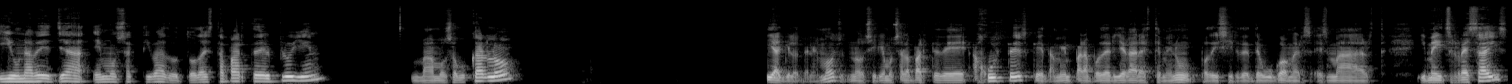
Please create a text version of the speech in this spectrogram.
Y una vez ya hemos activado toda esta parte del plugin, vamos a buscarlo. Y aquí lo tenemos. Nos iremos a la parte de ajustes, que también para poder llegar a este menú podéis ir desde WooCommerce Smart Image Resize.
